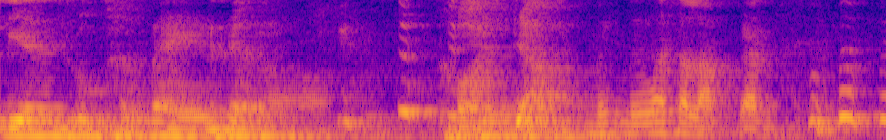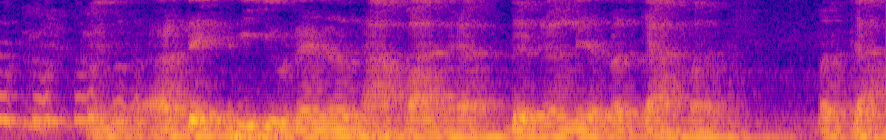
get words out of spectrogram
เรียนถูกข้างในนะอ๋อคอยจับนึกนึกว่าสลับกันเอาเด็กที่อยู่ในสถาบันเนี่ยเด็กนักเรียนประจำมามาจับ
